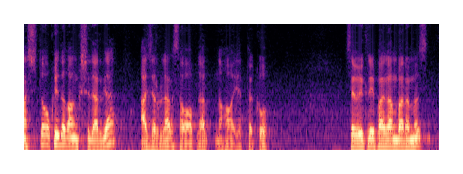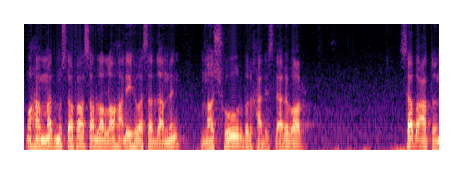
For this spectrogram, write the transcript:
masjidda o'qiydigan kishilarga ajrlar savoblar nihoyatda ko'p. Sevikli payg'ambarimiz muhammad mustafa sollallohu alayhi vasallamning mashhur bir hadislari bor. Sabatun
